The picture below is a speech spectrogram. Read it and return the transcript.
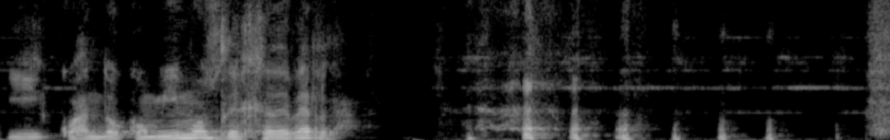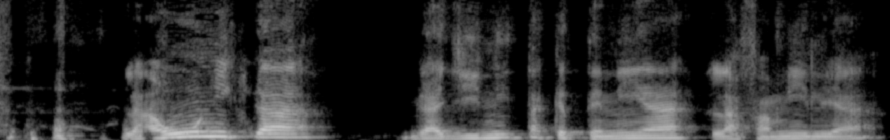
Y cuando comimos dejé de verla. La única gallinita que tenía la familia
